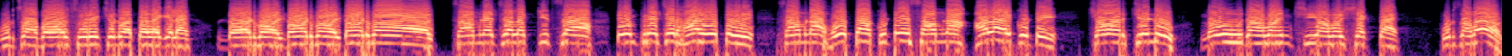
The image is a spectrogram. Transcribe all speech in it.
पुढचा बॉल सुरेख चेंडू हाताळला गेलाय. Dot ball dot ball dot ball सामन्याचा लक्कीचा टेम्परेचर हाय होतोय. सामना होता कुठे? सामना आलाय कुठे? चार चेंडू नऊ धावांची आवश्यकता आहे. पुढचा बॉल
